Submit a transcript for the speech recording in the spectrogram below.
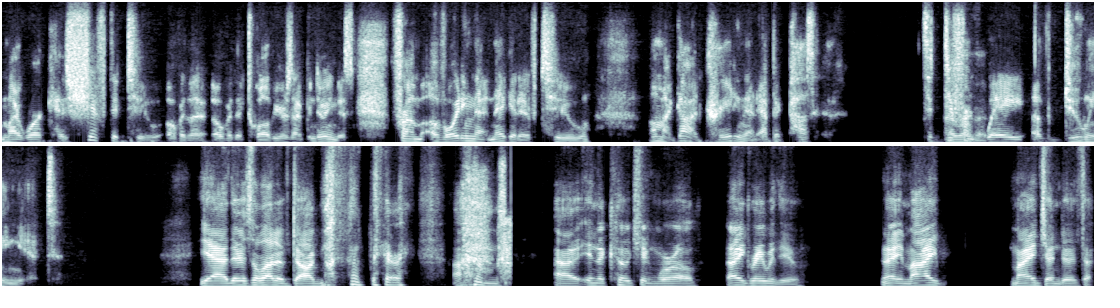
my work has shifted to over the over the 12 years I've been doing this from avoiding that negative to oh my god creating that epic positive it's a different way of doing it. Yeah there's a lot of dogma out there um, uh, in the coaching world. I agree with you. Right my my agenda is uh,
